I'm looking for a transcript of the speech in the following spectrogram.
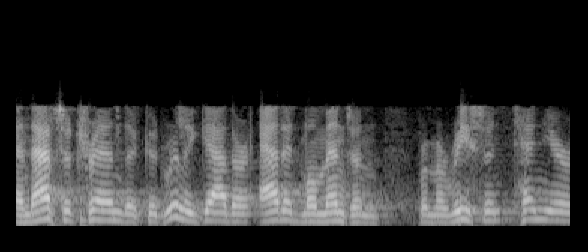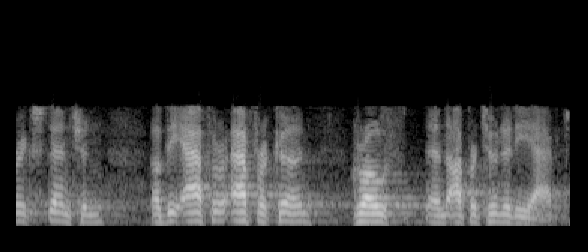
and that's a trend that could really gather added momentum from a recent 10-year extension of the Africa Growth and Opportunity Act.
